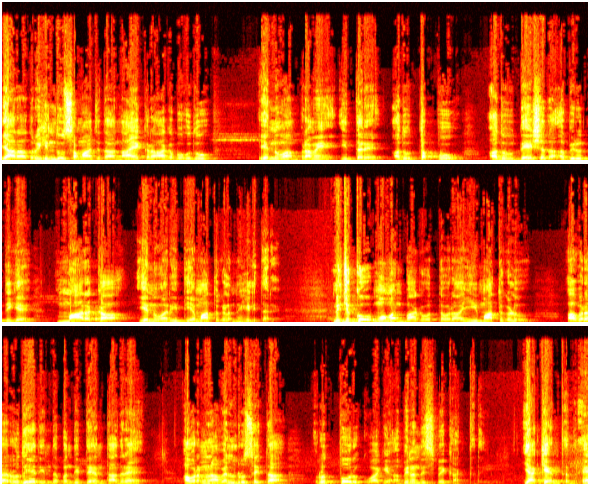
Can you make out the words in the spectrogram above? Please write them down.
ಯಾರಾದರೂ ಹಿಂದೂ ಸಮಾಜದ ನಾಯಕರಾಗಬಹುದು ಎನ್ನುವ ಭ್ರಮೆ ಇದ್ದರೆ ಅದು ತಪ್ಪು. ಅದು ದೇಶದ ಅಭಿವೃದ್ಧಿಗೆ ಮಾರಕ ಎನ್ನುವ ರೀತಿಯ ಮಾತುಗಳನ್ನು ಹೇಳಿದ್ದಾರೆ. ನಿಜಕ್ಕೂ ಮೋಹನ್ ಭಾಗವತ್ ಅವರ ಈ ಮಾತುಗಳು ಅವರ ಹೃದಯದಿಂದ ಬಂದಿದ್ದೆ ಅಂತಾದರೆ ಅವರನ್ನು ನಾವೆಲ್ಲರೂ ಸಹಿತ ಹೃತ್ಪೂರ್ವಕವಾಗಿ ಅಭಿನಂದಿಸಬೇಕಾಗ್ತದೆ. ಯಾಕೆ ಅಂತಂದರೆ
